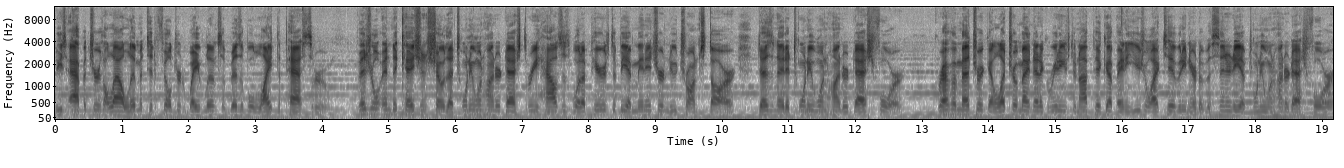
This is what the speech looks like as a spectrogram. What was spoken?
these apertures allow limited filtered wavelengths of visible light to pass through. Visual indications show that 2100-3 houses what appears to be a miniature neutron star, designated 2100-4. Gravimetric and electromagnetic readings do not pick up any usual activity near the vicinity of 2100-4,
